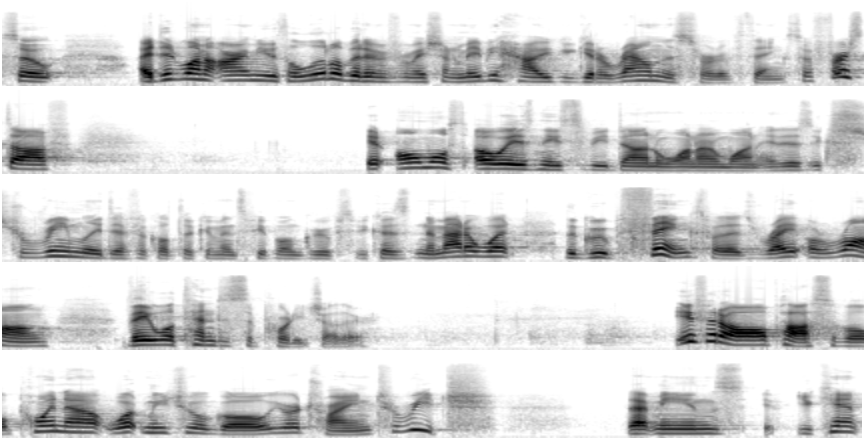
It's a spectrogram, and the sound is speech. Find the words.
So I did want to arm you with a little bit of information on maybe how you could get around this sort of thing. So first off, it almost always needs to be done one-on-one. It is extremely difficult to convince people in groups because no matter what the group thinks, whether it's right or wrong, they will tend to support each other. If at all possible, point out what mutual goal you're trying to reach. That means you can't,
